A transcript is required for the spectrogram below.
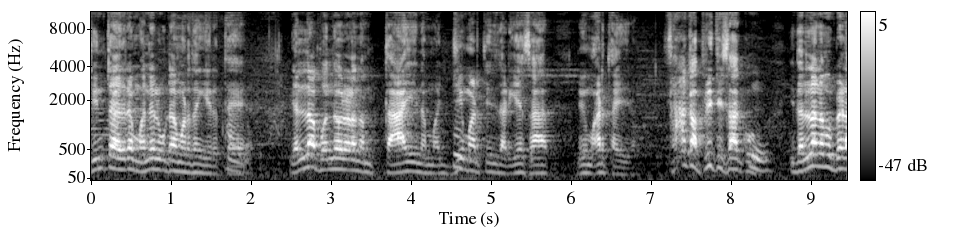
ತಿಂತಾ ಇದ್ರೆ ಮನೇಲಿ ಊಟ ಮಾಡ್ದಂಗೆ ಇರುತ್ತೆ. ಎಲ್ಲ ಬಂದವರೆಲ್ಲ ನಮ್ಮ ತಾಯಿ ನಮ್ಮ ಅಜ್ಜಿ ಮಾಡ್ತಿದ್ದ ಅಡುಗೆ ಸಾರ್ ನೀವು ಮಾಡ್ತಾ ಇದ್ದೀರ? ಸಾಕು ಆ ಪ್ರೀತಿ ಸಾಕು. ಇದೆಲ್ಲ ನಮಗೆ ಬೇಡ.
